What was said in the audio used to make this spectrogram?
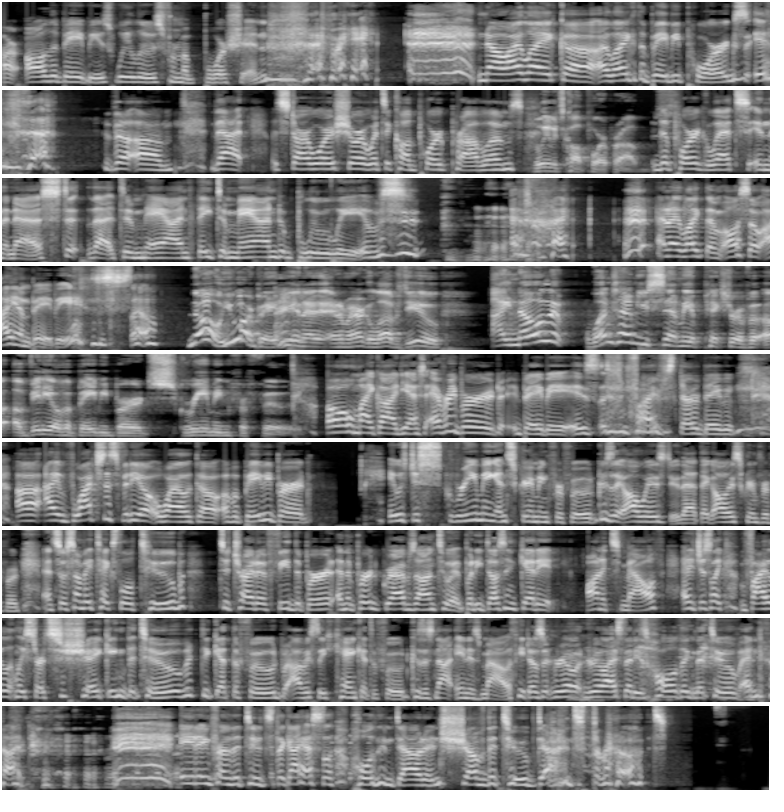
are all the babies we lose from abortion. no, I like uh, I like the baby porgs in the, the um that Star Wars short. What's it called? Porg problems. I believe it's called Porg problems. The porglets in the nest that demand they demand blue leaves. and, I, and I like them. Also, I am baby, so. No, you are baby, and, and America loves you. I know that one time you sent me a picture of a, a video of a baby bird screaming for food. Oh my god, yes. Every bird baby is five star baby. Uh, I've watched this video a while ago of a baby bird. It was just screaming and screaming for food because they always do that. They always scream for food. And so somebody takes a little tube to try to feed the bird and the bird grabs onto it, but he doesn't get it on its mouth and it just like violently starts shaking the tube to get the food, but obviously he can't get the food because it's not in his mouth. He doesn't re- realize that he's holding the tube and not eating from the tube. So the guy has to hold him down and shove the tube down its throat.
